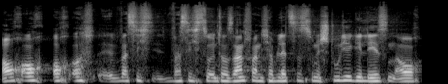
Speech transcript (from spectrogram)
auch, auch, auch, was ich, was ich so interessant fand, ich habe letztens so eine Studie gelesen, auch,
